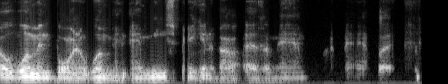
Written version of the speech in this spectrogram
a woman born a woman and me speaking about as a man a man but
